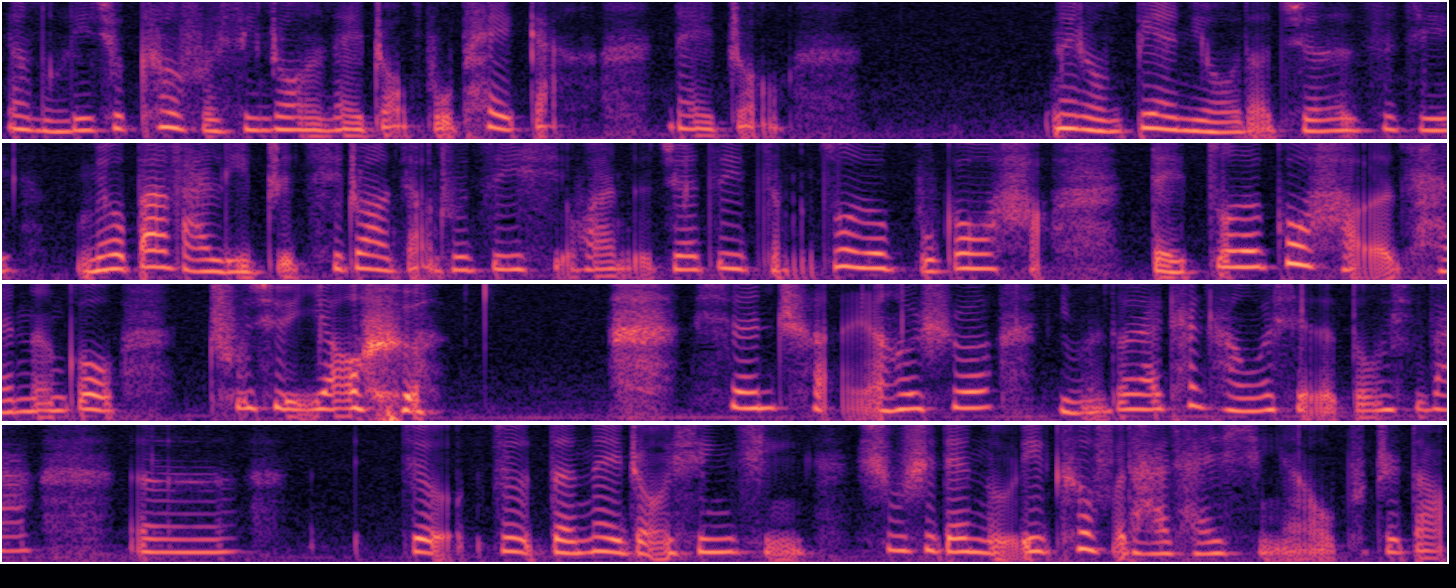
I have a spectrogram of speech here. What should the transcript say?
要努力去克服心中的那种不配感，那种那种别扭的，觉得自己没有办法理直气壮讲出自己喜欢的，觉得自己怎么做都不够好，得做的够好了才能够出去吆喝。宣传，然后说你们都来看看我写的东西吧，嗯，就就的那种心情，是不是得努力克服它才行啊？我不知道，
